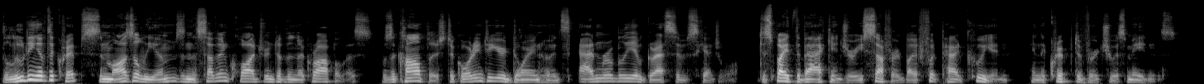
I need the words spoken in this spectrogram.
the looting of the crypts and mausoleums in the southern quadrant of the necropolis was accomplished according to your Doyenhood's admirably aggressive schedule, despite the back injury suffered by Footpad Kuyan in the Crypt of Virtuous Maidens.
